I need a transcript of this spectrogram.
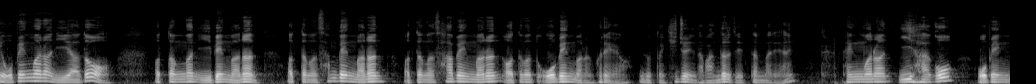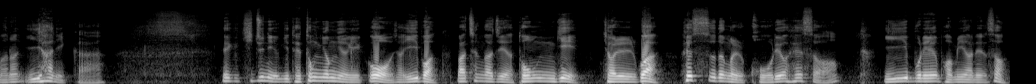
500만 원 이하도 어떤 건 200만 원, 어떤 건 300만 원, 어떤 건 400만 원, 어떤 건 또 500만 원 그래요. 이것도 기준이 다 만들어져 있단 말이야. 100만 원 이하고 500만 원 이하니까. 기준이 여기 대통령령이 있고 자 2번 마찬가지야. 동기, 결과, 횟수 등을 고려해서 2분의 1 범위 안에서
